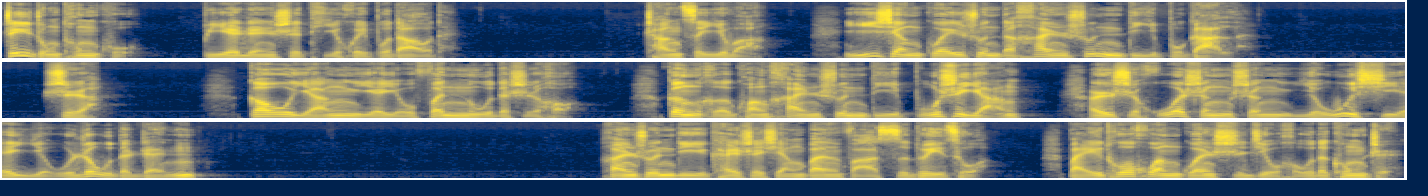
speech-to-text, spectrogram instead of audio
这种痛苦别人是体会不到的。长此以往，一向乖顺的汉顺帝不干了。是啊，羔羊也有愤怒的时候，更何况汉顺帝不是羊，而是活生生有血有肉的人。汉顺帝开始想办法思对策，摆脱宦官十九侯的控制。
